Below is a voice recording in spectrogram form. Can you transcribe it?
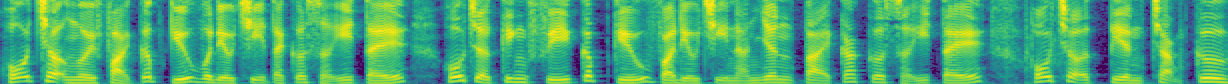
hỗ trợ người phải cấp cứu và điều trị tại cơ sở y tế, hỗ trợ kinh phí cấp cứu và điều trị nạn nhân tại các cơ sở y tế, hỗ trợ tiền trạm cư,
